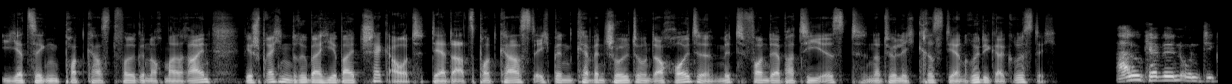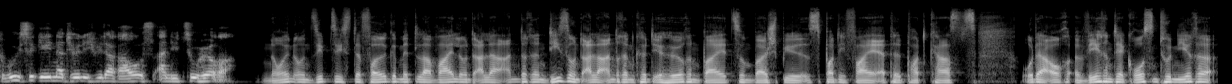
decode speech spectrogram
jetzigen Podcast-Folge nochmal rein. Wir sprechen drüber hier bei Checkout, der Darts-Podcast. Ich bin Kevin Schulte und auch heute mit von der Partie ist natürlich Christian Rüdiger. Grüß dich. Hallo Kevin und die Grüße gehen natürlich wieder raus an die Zuhörer. 79. Folge mittlerweile und alle anderen, diese und alle anderen könnt ihr hören bei zum Beispiel Spotify, Apple Podcasts oder auch während der großen Turniere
